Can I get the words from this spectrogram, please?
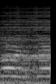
Mercy!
